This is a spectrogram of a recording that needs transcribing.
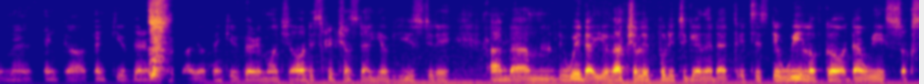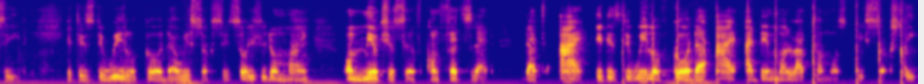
Amen. Thank God. Thank you very much, Mario. Thank you very much. All the scriptures that you have used today and um, the way that you have actually put it together that it is the will of God that we succeed. It is the will of God that we succeed. So if you don't mind, unmute yourself, confess that that I, it is the will of God that I, Ademola Thomas, be succeed.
